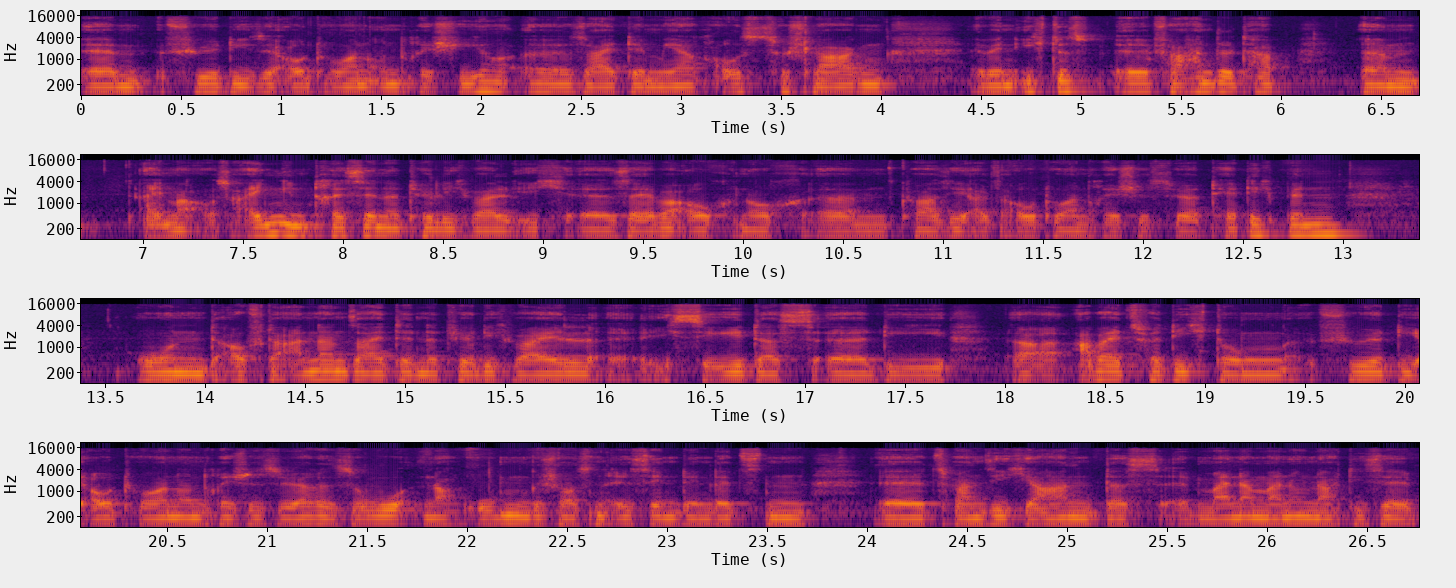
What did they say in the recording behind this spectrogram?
ähm, für diese Autoren- und Regie-Seite mehr rauszuschlagen. Wenn ich das äh, verhandelt habe, ähm, einmal aus Eigeninteresse natürlich, weil ich äh, selber auch noch ähm, quasi als Autor und Regisseur tätig bin und auf der anderen Seite natürlich, weil äh, ich sehe, dass äh, die äh, Arbeitsverdichtung für die Autoren und Regisseure so nach oben geschossen ist in den letzten 20 Jahren, dass meiner Meinung nach diese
